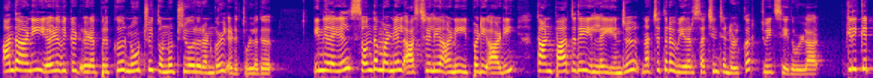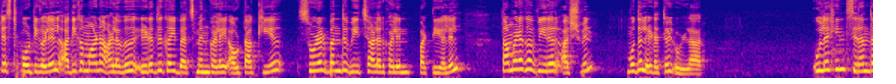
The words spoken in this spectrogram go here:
அந்த அணி ஏழு விக்கெட் இழப்பிற்கு நூற்றி தொன்னூற்றி ஒரு ரன்கள் எடுத்துள்ளது. இந்நிலையில் சொந்த மண்ணில் ஆஸ்திரேலிய அணி இப்படி ஆடி தான் பார்த்ததே இல்லை என்று நட்சத்திர வீரர் சச்சின் டெண்டுல்கர் ட்வீட் செய்துள்ளார். கிரிக்கெட் டெஸ்ட் போட்டிகளில் அதிகமான அளவு இடது கை பேட்ஸ்மேன்களை அவுட்டாக்கிய சுழற்பந்து வீச்சாளர்களின் பட்டியலில் தமிழக வீரர் அஸ்வின் முதல் இடத்தில் உள்ளார். உலகின் சிறந்த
